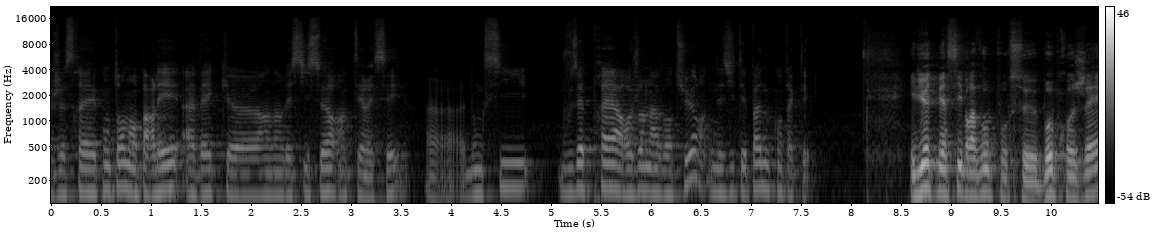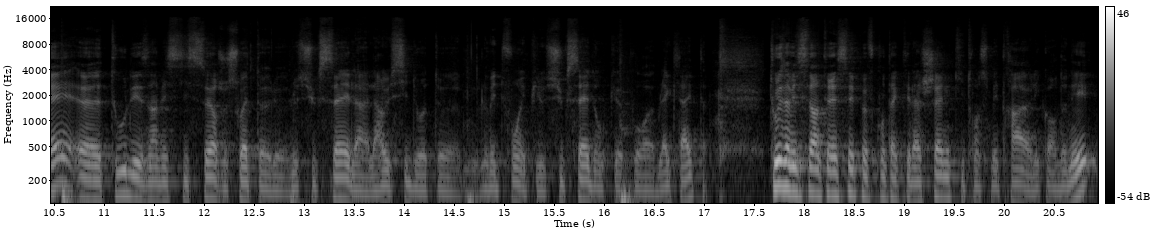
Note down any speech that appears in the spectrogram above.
je serais content d'en parler avec un investisseur intéressé. donc si vous êtes prêt à rejoindre l'aventure, n'hésitez pas à nous contacter. Elliot, merci, bravo pour ce beau projet. Euh, tous les investisseurs, je souhaite le, succès, la, réussite de votre euh, levée de fonds et puis le succès donc, euh, pour Blacklight. Tous les investisseurs intéressés peuvent contacter la chaîne qui transmettra les coordonnées.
